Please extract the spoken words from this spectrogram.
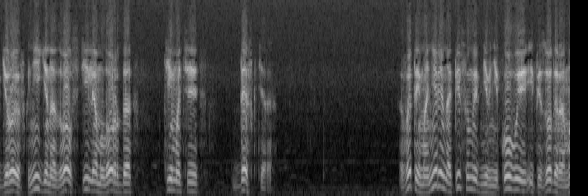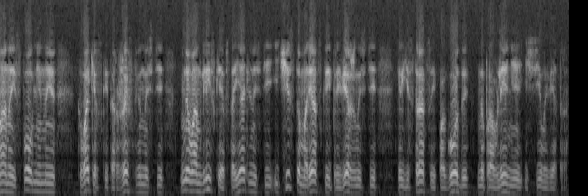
из героев книги назвал стилем лорда Тимоти Десктера. В этой манере написаны дневниковые эпизоды романа, исполненные квакерской торжественности, новоанглийской обстоятельности и чисто моряцкой приверженности к регистрации погоды, направления и силы ветра.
